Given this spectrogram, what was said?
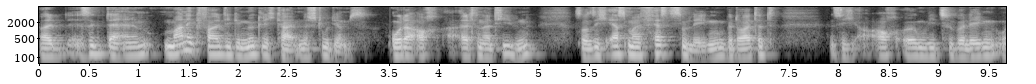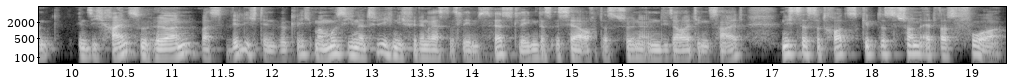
weil es gibt eine mannigfaltige Möglichkeiten des Studiums oder auch Alternativen. So sich erstmal festzulegen bedeutet, sich auch irgendwie zu überlegen und in sich reinzuhören, was will ich denn wirklich? Man muss sich natürlich nicht für den Rest des Lebens festlegen. Das ist ja auch das Schöne in dieser heutigen Zeit. Nichtsdestotrotz gibt es schon etwas vor.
